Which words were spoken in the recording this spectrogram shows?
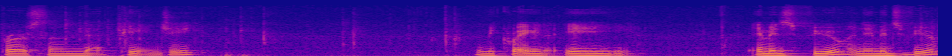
Person.png let me create a image view an image view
